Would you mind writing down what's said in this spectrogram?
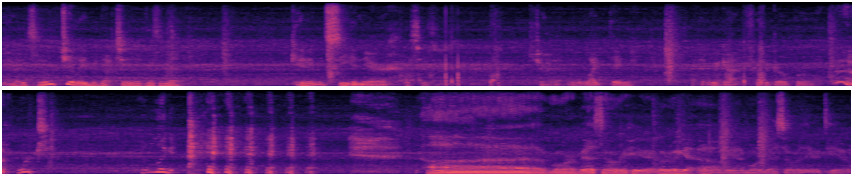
Yeah, it's a little chilly, but not chilly like this and that. Can't even see in there. This is try that little light thing that we got for the GoPro. Oh, works. Look at more ah, mess over here. What do we got? Oh, we got more mess over there too.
